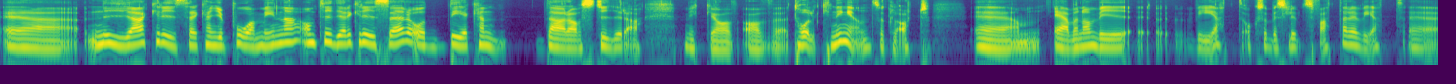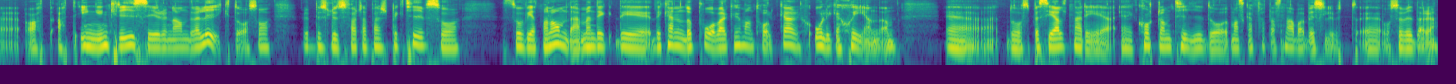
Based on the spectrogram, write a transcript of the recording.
Eh, nya kriser kan ju påminna om tidigare kriser och det kan därav styra mycket av, av tolkningen såklart. Ehm, även om vi vet, också beslutsfattare vet, eh, att, att ingen kris är ju den andra lik. Då. Så ur ett beslutsfattarperspektiv så, så vet man om det. Men det, det, det kan ändå påverka hur man tolkar olika skeenden. Eh, då speciellt när det är eh, kort om tid och man ska fatta snabba beslut och så vidare.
